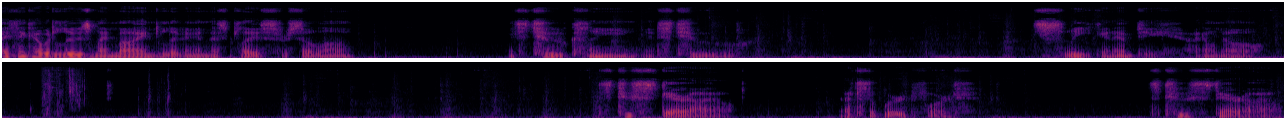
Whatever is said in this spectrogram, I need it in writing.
I think I would lose my mind living in this place for so long. It's too clean. It's too sleek and empty. I don't know. Too sterile. That's the word for it. It's too sterile.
